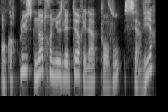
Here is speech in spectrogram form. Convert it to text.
encore plus, notre newsletter est là pour vous servir.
